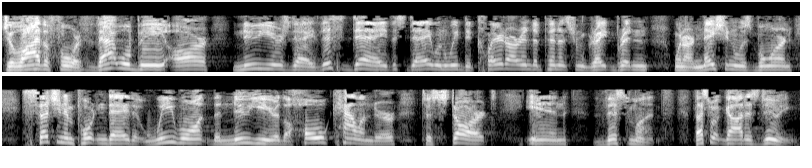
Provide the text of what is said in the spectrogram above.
July the 4th. That will be our New Year's Day. This day, this day when we declared our independence from Great Britain, when our nation was born, such an important day that we want the new year, the whole calendar, to start in this month. That's what God is doing.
